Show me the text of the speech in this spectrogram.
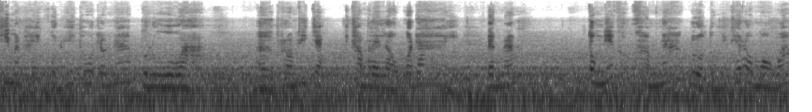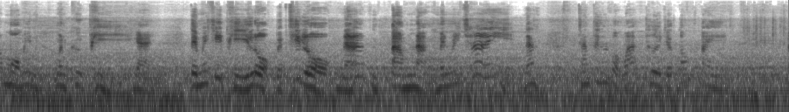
ที่มันให้คุณให้โทษแล้วน่ากลัวเออพร้อมที่จะทำอะไรเราก็ได้ ดังนั้น ตรงนี้คือความน่ากลัวตรงนี้ที่เรามองว่ามองไม่เห็นมันคือผีไง แต่ไม่ใช่ผีโลกแบบที่โลกนะ ตามหนังมันไม่ใช่นั่นฉันถึงบอกว่าเธอจะต้องไปไป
